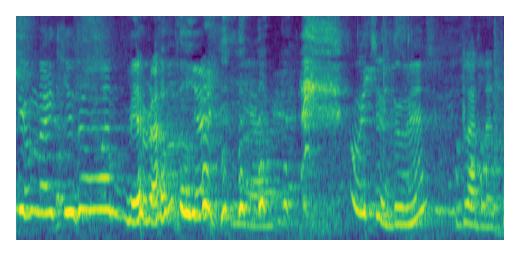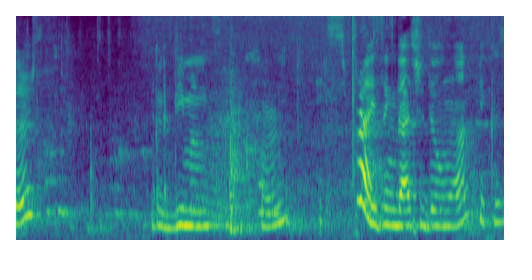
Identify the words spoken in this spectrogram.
seem like you don't want me around here. Yeah. what you doing? Bloodletters. The demon's horn. It's surprising that you don't want because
